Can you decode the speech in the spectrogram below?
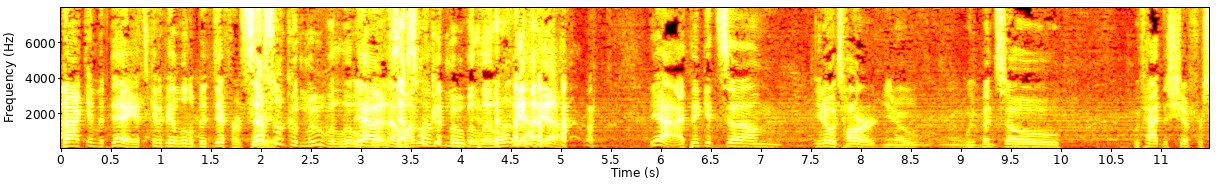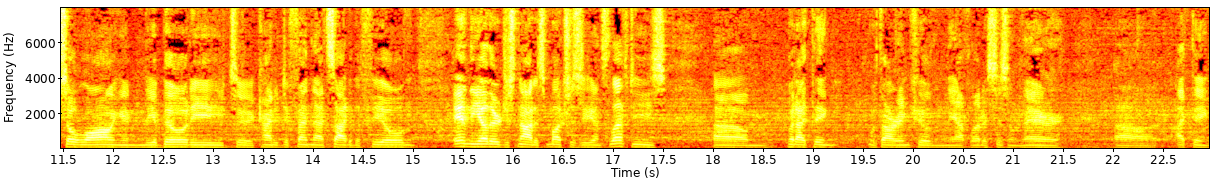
back in the day. It's going to be a little bit different. For Cecil you. could move a little Yeah, bit. know. Cecil I'm- I'm- could move a little. Yeah, yeah. Yeah, I think it's um, you know it's hard. You know, we've been so we've had the shift for so long, and the ability to kind of defend that side of the field, and the other just not as much as against lefties. Um, but I think with our infield and the athleticism there, uh, I think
